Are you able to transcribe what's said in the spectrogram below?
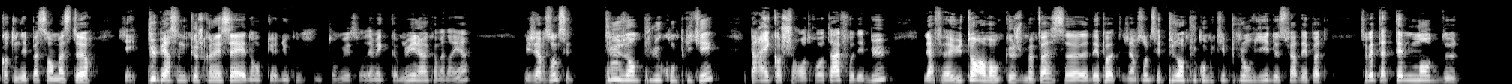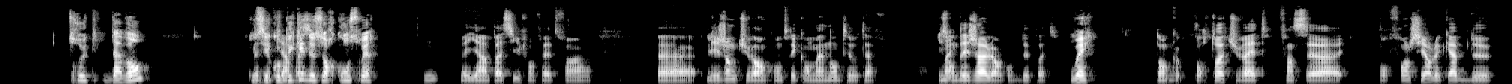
Quand on est passé en master, il n'y avait plus personne que je connaissais, donc euh, du coup, je suis tombé sur des mecs comme lui, là, comme Adrien. Mais j'ai l'impression que c'est de plus en plus compliqué. Pareil, quand je suis retrouvé au taf, au début, il a fait 8 ans avant que je me fasse euh, des potes. J'ai l'impression que c'est de plus en plus compliqué, plus on vieillit, de se faire des potes. En fait, t'as tellement de trucs d'avant que Bah, c'est compliqué de se reconstruire. Mais il y a un passif en fait. Enfin, euh, les gens que tu vas rencontrer quand maintenant tu es au taf, ils Ouais. ont déjà leur groupe de potes. Ouais. Donc pour toi, tu vas être. Enfin, ça- pour franchir le cap de,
